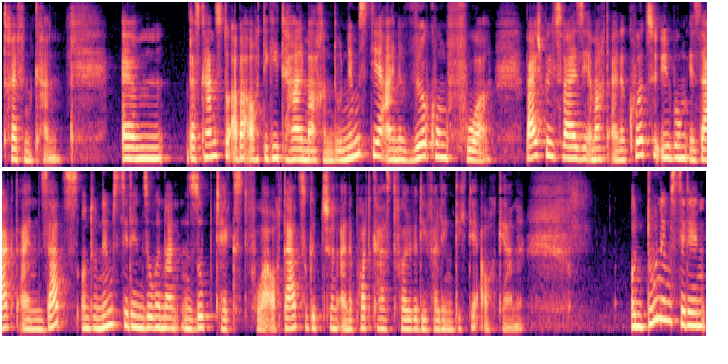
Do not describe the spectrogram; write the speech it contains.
treffen kann. Ähm, das kannst du aber auch digital machen. Du nimmst dir eine Wirkung vor. Beispielsweise, ihr macht eine kurze Übung, ihr sagt einen Satz und du nimmst dir den sogenannten Subtext vor. Auch dazu gibt es schon eine Podcast-Folge, die verlinke ich dir auch gerne. Und du nimmst dir den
